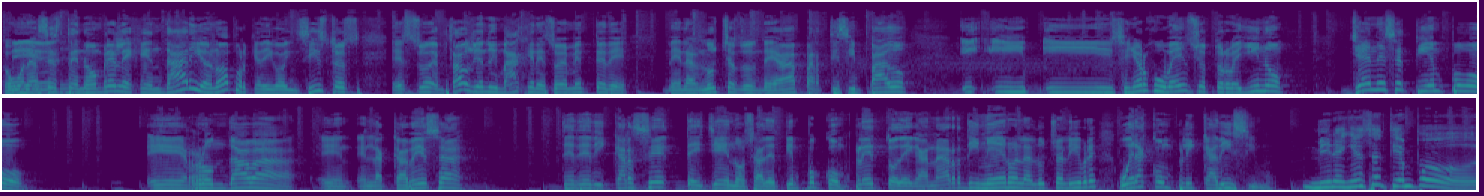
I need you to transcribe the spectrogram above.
cómo Sí, nace sí. este nombre legendario, ¿no? Porque digo, insisto, es, es estamos viendo imágenes, obviamente, de, de las luchas donde ha participado. Y, y, y, señor Juvencio Torbellino, ya en ese tiempo eh, rondaba en, en la cabeza de dedicarse de lleno, o sea, de tiempo completo, de ganar dinero en la lucha libre, o era complicadísimo. Miren, en ese tiempo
